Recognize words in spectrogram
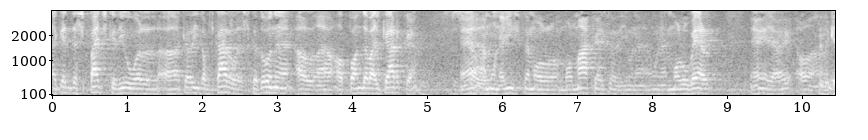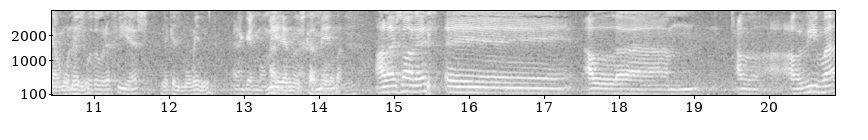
aquest despatx que diu el, que ha dit el Carles, que dona al, al pont de Vallcarca, eh, amb una vista molt, molt maca, és a dir, una, una, molt obert, eh, allà, el, hi ha algunes moment, fotografies. En aquell moment. En aquell moment, ah, ja no és cas eh? Aleshores, eh, el, eh, el, el Riba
